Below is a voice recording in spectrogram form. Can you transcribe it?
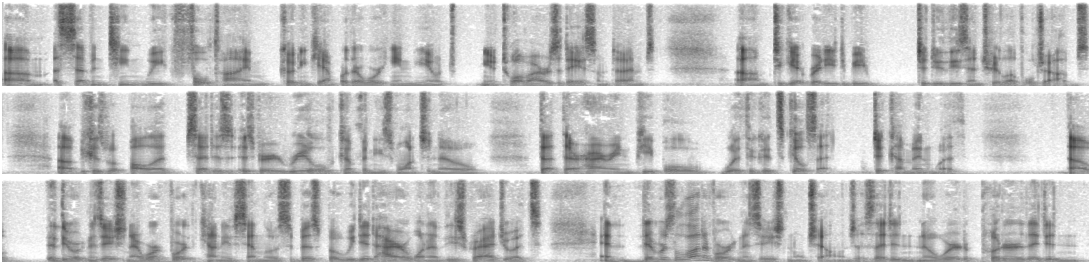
Um, a 17 week full time coding camp where they're working you know, you know 12 hours a day sometimes um, to get ready to be to do these entry level jobs. Uh, because what Paula said is, is very real. Companies want to know that they're hiring people with a good skill set to come in with. Now, the organization I work for, the County of San Luis Obispo, we did hire one of these graduates, and there was a lot of organizational challenges. They didn't know where to put her. They didn't.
